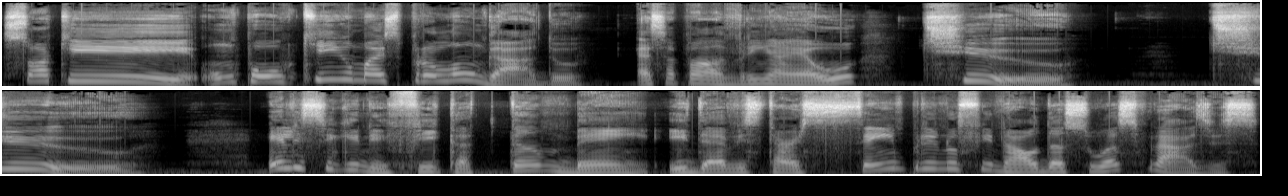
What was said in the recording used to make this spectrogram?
só que um pouquinho mais prolongado. Essa palavrinha é o to. To. Ele significa também e deve estar sempre no final das suas frases.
